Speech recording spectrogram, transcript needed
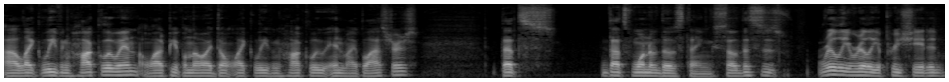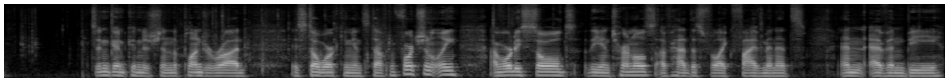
Uh, like leaving hot glue in. A lot of people know I don't like leaving hot glue in my blasters. That's that's one of those things. So this is really, really appreciated. It's in good condition. The plunger rod is still working and stuff. Unfortunately, I've already sold the internals. I've had this for like five minutes. And Evan B.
